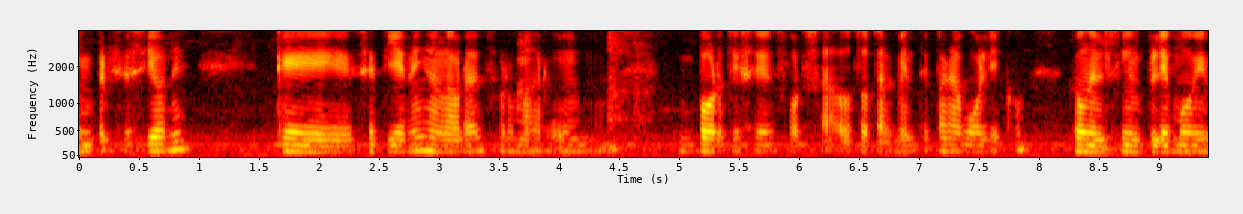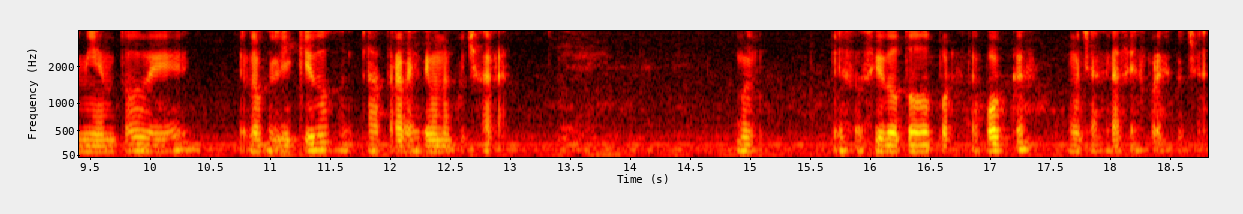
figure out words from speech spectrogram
imprecisiones que se tienen a la hora de formar un vórtice forzado totalmente parabólico con el simple movimiento de los líquidos a través de una cuchara. Bueno, eso ha sido todo por este podcast. Muchas gracias por escuchar.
